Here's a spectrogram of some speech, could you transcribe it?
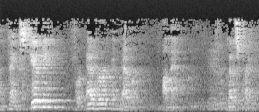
and thanksgiving forever and ever. Amen. Let us pray.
